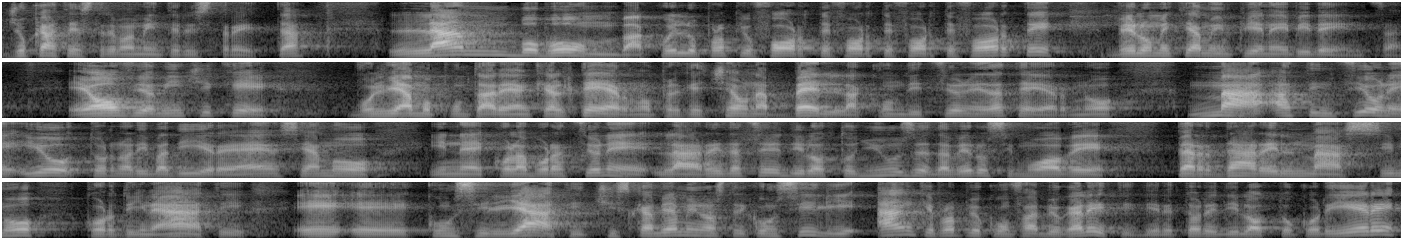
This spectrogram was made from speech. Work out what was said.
giocata estremamente ristretta. Lambo bomba, quello proprio forte, forte, forte, forte, ve lo mettiamo in piena evidenza. È ovvio, amici, che vogliamo puntare anche al terno perché c'è una bella condizione da terno, ma attenzione, io torno a ribadire, eh, siamo in collaborazione, la redazione di Lotto News davvero si muove per dare il massimo, coordinati e, e consigliati, ci scambiamo i nostri consigli anche proprio con Fabio Galetti, direttore di Lotto Corriere,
